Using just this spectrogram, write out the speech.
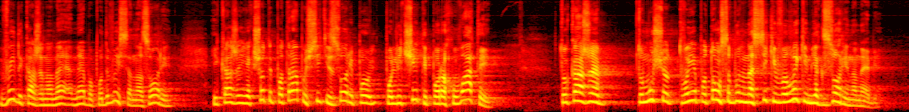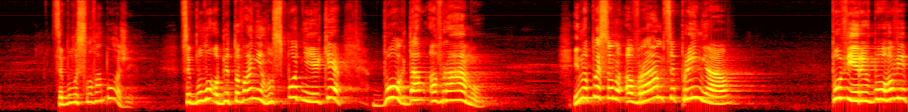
вийди, каже, на небо, подивися на зорі. І каже, якщо ти потрапиш всі ті зорі полічити, порахувати, то каже, тому що твоє потомство буде настільки великим, як зорі на небі. Це були слова Божі. Це було обітування Господнє, яке Бог дав Аврааму. І написано, Авраам це прийняв, повірив Богові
